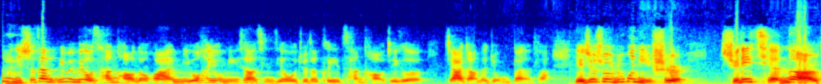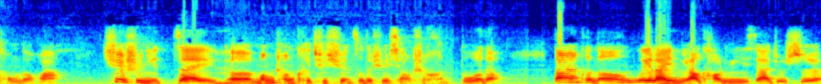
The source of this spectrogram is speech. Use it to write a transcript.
如果你实在因为没有参考的话，你又很有名校情节，我觉得可以参考这个家长的这种办法。也就是说，如果你是学龄前的儿童的话，确实你在呃蒙城可去选择的学校是很多的。当然，可能未来你要考虑一下，就是。”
